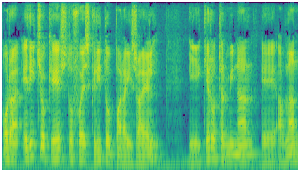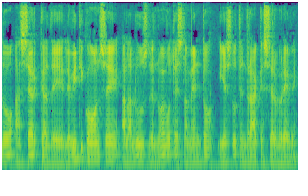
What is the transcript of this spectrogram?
Ahora, he dicho que esto fue escrito para Israel y quiero terminar eh, hablando acerca de Levítico 11 a la luz del Nuevo Testamento y esto tendrá que ser breve.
